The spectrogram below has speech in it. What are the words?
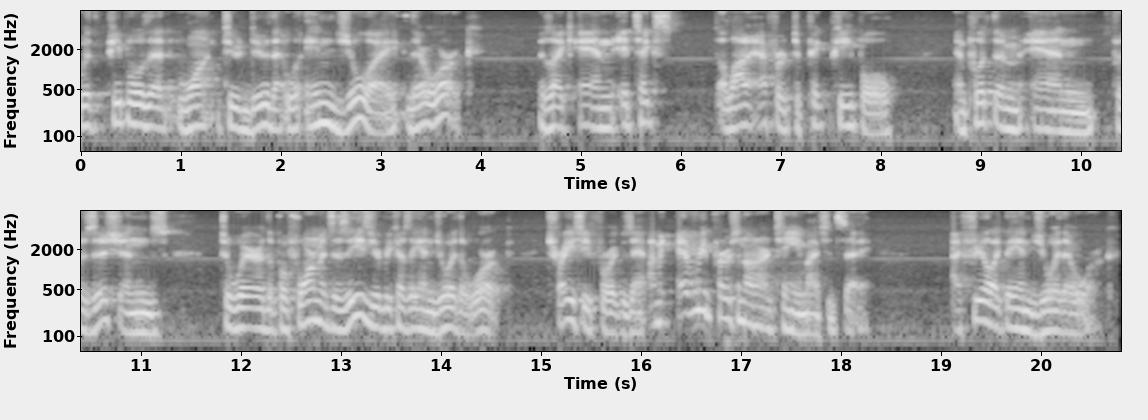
with people that want to do that will enjoy their work. It's like, and it takes a lot of effort to pick people and put them in positions to where the performance is easier because they enjoy the work. Tracy, for example, I mean, every person on our team, I should say, I feel like they enjoy their work.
